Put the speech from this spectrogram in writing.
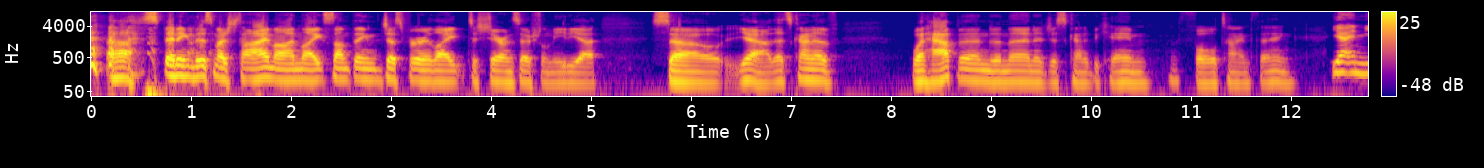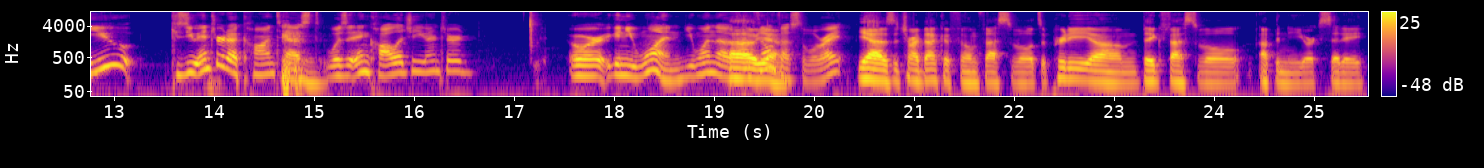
uh, spending this much time on like something just for like to share on social media. So yeah, that's kind of what happened, and then it just kind of became full time thing. Yeah, and you because you entered a contest. was it in college that you entered? or again you won you won the, Oh, the film yeah. festival right Yeah, it was the Tribeca Film Festival. It's a pretty um, big festival up in New York City,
